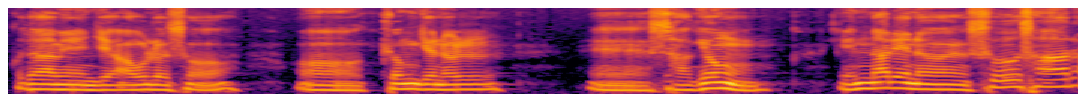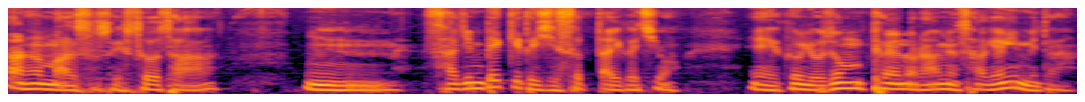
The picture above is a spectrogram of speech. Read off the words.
그 다음에 이제 아울러서 어, 경전을 에, 사경, 옛날에는 서사라는 말을 썼어요. 서사. 음, 사진 뺏기듯이 썼다 이거죠. 예, 그걸 요즘 표현을 하면 사경입니다.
